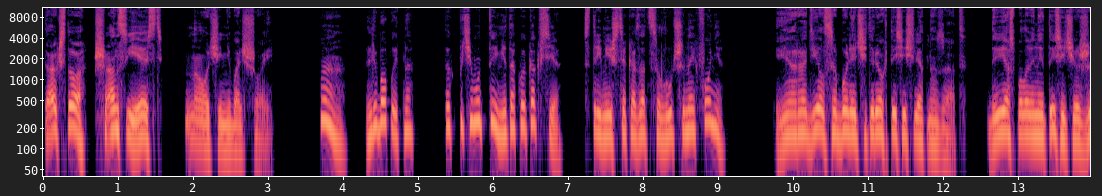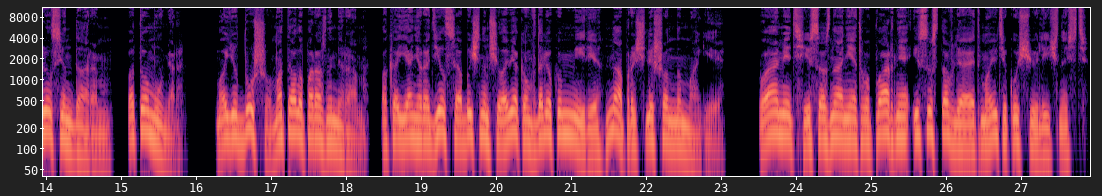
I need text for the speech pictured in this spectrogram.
Так что шанс есть но очень небольшой. «А, любопытно. Так почему ты не такой, как все? Стремишься казаться лучше на их фоне?» «Я родился более четырех тысяч лет назад. Две с половиной тысячи жил Синдаром, потом умер. Мою душу мотало по разным мирам, пока я не родился обычным человеком в далеком мире, напрочь лишенном магии. Память и сознание этого парня и составляет мою текущую личность.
